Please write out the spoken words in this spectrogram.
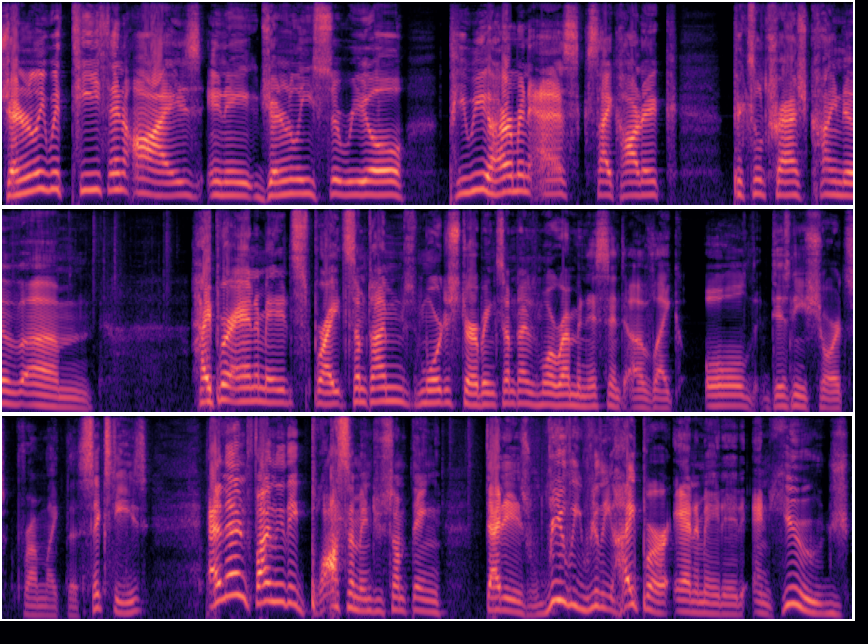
generally with teeth and eyes in a generally surreal Pee Wee Herman esque psychotic pixel trash kind of um, hyper animated sprite, sometimes more disturbing, sometimes more reminiscent of like old Disney shorts from like the 60s. And then finally they blossom into something that is really, really hyper animated and huge,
